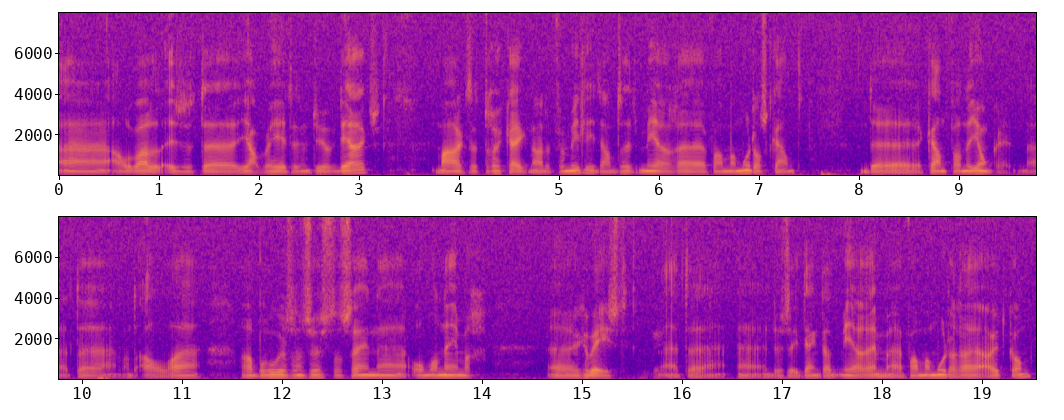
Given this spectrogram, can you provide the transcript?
Uh, alhoewel is het, uh, ja, we heten natuurlijk Dirks. Maar als ik terugkijk naar de familie, dan zit het meer van mijn moeders kant. De kant van de jongen. Dat, want al haar broers en zusters zijn ondernemer geweest. Dus ik denk dat het meer van mijn moeder uitkomt.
